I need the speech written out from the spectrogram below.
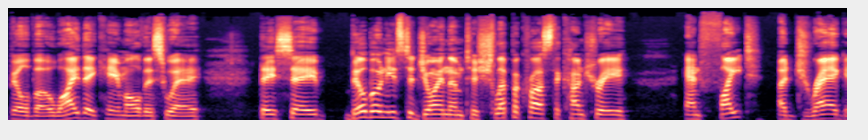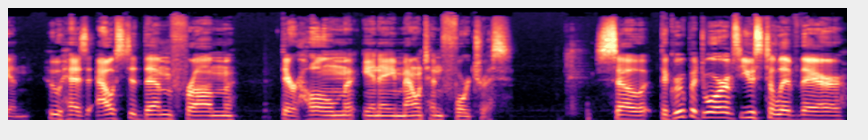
Bilbo, why they came all this way, they say Bilbo needs to join them to schlep across the country and fight a dragon who has ousted them from their home in a mountain fortress. So the group of dwarves used to live there,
